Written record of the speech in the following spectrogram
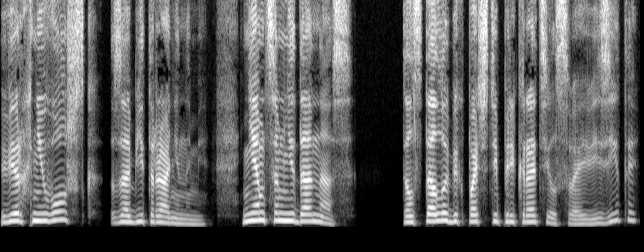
Верхний Волжск забит ранеными. Немцам не до нас. Толстолобик почти прекратил свои визиты,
